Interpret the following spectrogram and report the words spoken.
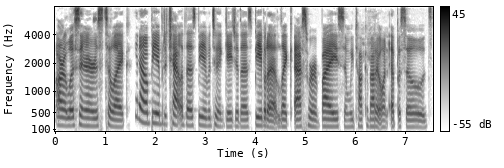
our listeners to like, you know, be able to chat with us, be able to engage with us, be able to like ask for advice and we talk about it on episodes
